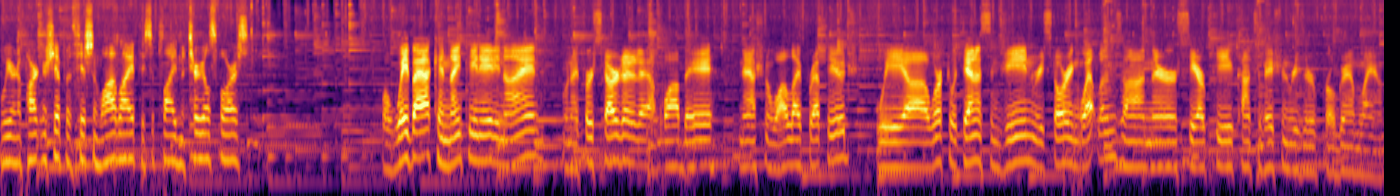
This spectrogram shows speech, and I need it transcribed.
We are in a partnership with Fish and Wildlife. They supplied materials for us. Well, way back in 1989, when I first started at Waubay National Wildlife Refuge, we uh, worked with Dennis and Jean restoring wetlands on their CRP Conservation Reserve Program land.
